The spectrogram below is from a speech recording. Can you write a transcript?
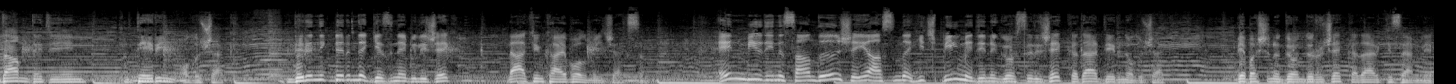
Adam dediğin derin olacak. Derinliklerinde gezinebilecek lakin kaybolmayacaksın. En bildiğini sandığın şeyi aslında hiç bilmediğini gösterecek kadar derin olacak. Ve başını döndürecek kadar gizemli.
